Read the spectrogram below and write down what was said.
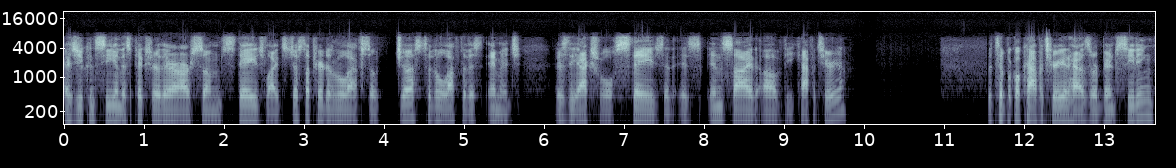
As you can see in this picture, there are some stage lights just up here to the left. So just to the left of this image is the actual stage that is inside of the cafeteria. The typical cafeteria has their bench seating.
